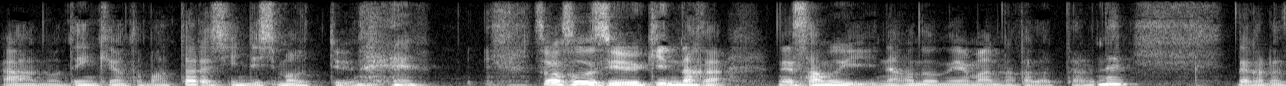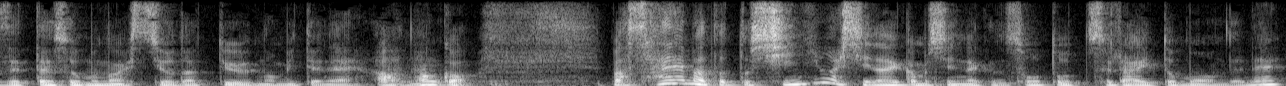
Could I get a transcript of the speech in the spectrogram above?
あの電気が止まったら死んでしまうっていうね。そりゃそうですよ。雪の中、ね、寒い長野の山の中だったらね。だから絶対そういうものが必要だっていうのを見てね。あなんかまあ、狭山だと死にはしないかもしれないけど相当辛いと思うんでね、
